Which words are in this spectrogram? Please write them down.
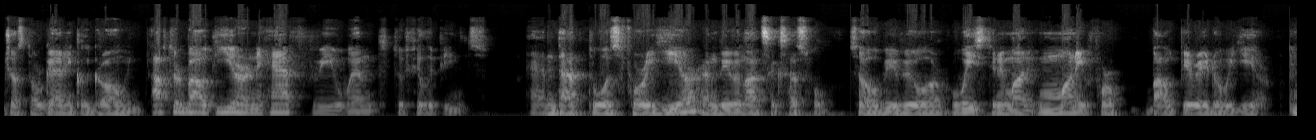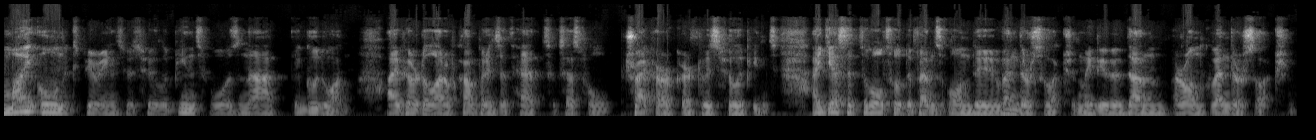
just organically growing. After about a year and a half, we went to Philippines and that was for a year and we were not successful. So we were wasting money money for about period of a year. My own experience with philippines was not a good one. I've heard a lot of companies that had successful track record with philippines. I guess it also depends on the vendor selection. Maybe we've done a wrong vendor selection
